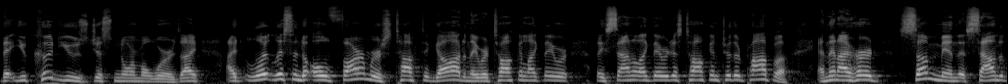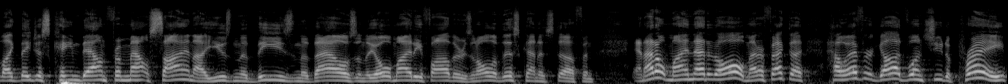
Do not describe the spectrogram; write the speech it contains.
that you could use just normal words. I, I listened to old farmers talk to God, and they were talking like they were, they sounded like they were just talking to their papa. And then I heard some men that sounded like they just came down from Mount Sinai using the these and the thous and the almighty fathers and all of this kind of stuff. And, and I don't mind that at all. Matter of fact, I, however God wants you to pray,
